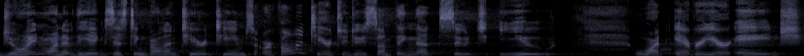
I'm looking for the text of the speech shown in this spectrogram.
join one of the existing volunteer teams or volunteer to do something that suits you. Whatever your age,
